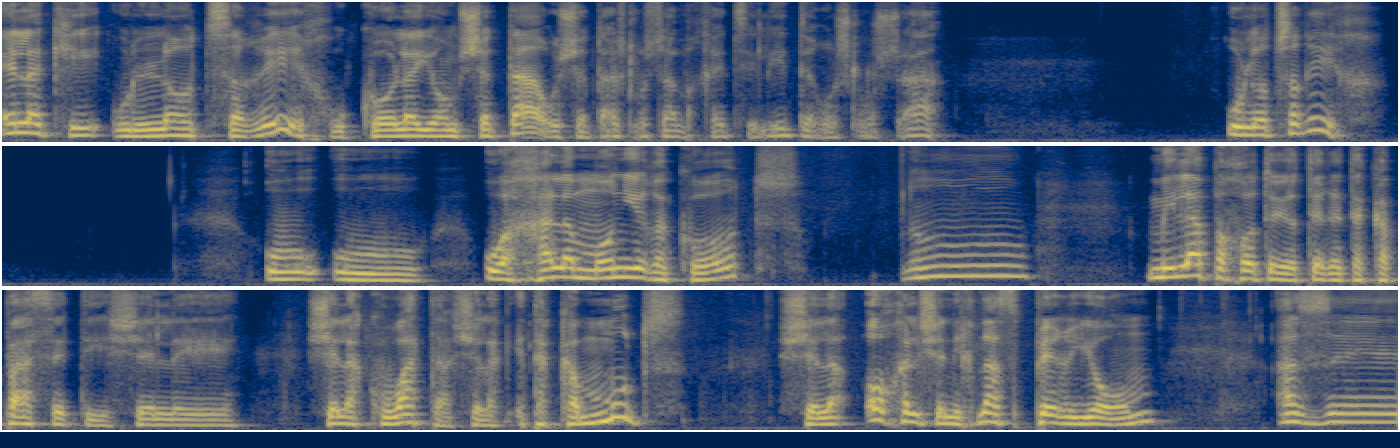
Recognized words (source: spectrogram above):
אלא כי הוא לא צריך, הוא כל היום שתה, הוא שתה שלושה וחצי ליטר או שלושה. הוא לא צריך. הוא, הוא, הוא אכל המון ירקות, הוא מילא פחות או יותר את הקפסיטי של, של הקוואטה, של, את הכמות של האוכל שנכנס פר יום, אז אה,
